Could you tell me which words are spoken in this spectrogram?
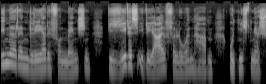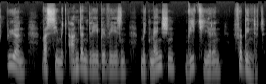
inneren Leere von Menschen, die jedes Ideal verloren haben und nicht mehr spüren, was sie mit anderen Lebewesen, mit Menschen wie Tieren verbindet.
